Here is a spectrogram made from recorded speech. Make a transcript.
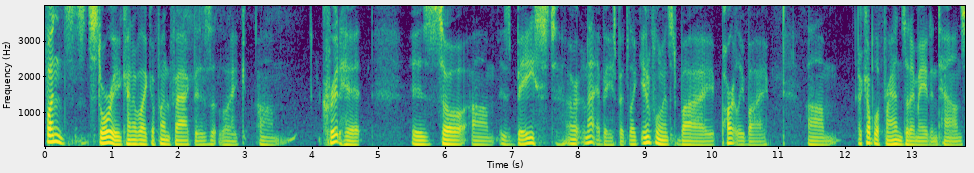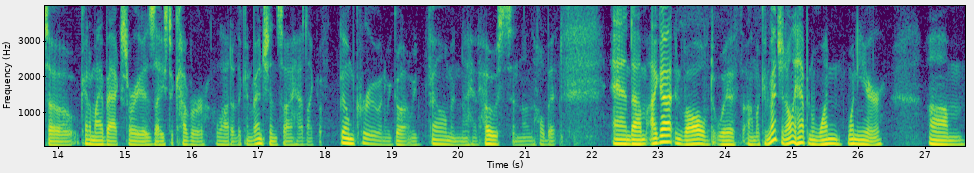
fun s- story, kind of like a fun fact is that, like um, Crit Hit is so um, is based or not based, but like influenced by partly by um, a couple of friends that I made in town. So, kind of my backstory is I used to cover a lot of the conventions. So I had like a film crew, and we'd go out and we'd film, and I had hosts and the whole bit. And um, I got involved with um, a convention. It only happened one one year, um,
